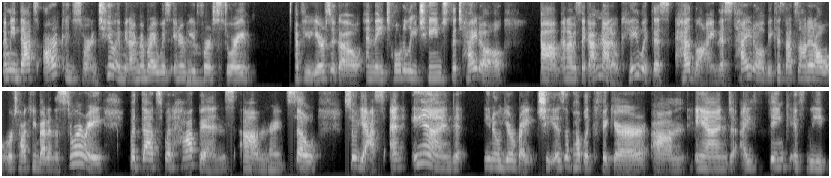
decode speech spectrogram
I mean, that's our concern too. I mean, I remember I was interviewed yeah. for a story a few years ago and they totally changed the title um, and I was like, I'm not okay with this headline, this title, because that's not at all what we're talking about in the story. But that's what happens. Um, right. So, so yes, and and you know, you're right. She is a public figure, um, and I think if we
